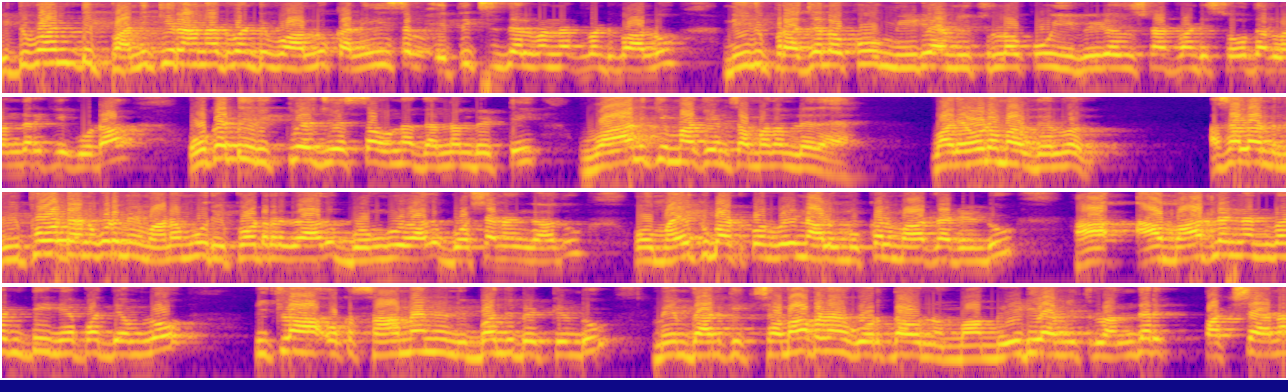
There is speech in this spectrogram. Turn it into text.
ఇటువంటి పనికి రానటువంటి వాళ్ళు కనీసం ఎథిక్స్ తెలియనటువంటి వాళ్ళు నేను ప్రజలకు మీడియా మిత్రులకు ఈ వీడియో చూసినటువంటి సోదరులందరికీ కూడా ఒకటి రిక్వెస్ట్ చేస్తా ఉన్న దండం పెట్టి వానికి మాకేం సంబంధం లేదా? వాడు ఎవడో మాకు తెలియదు అసలు అది రిపోర్ట్ అని కూడా మేము అనము. రిపోర్టర్ కాదు బొంగు కాదు భూషణం కాదు. ఓ మైక్ పట్టుకొని పోయి నాలుగు ముక్కలు మాట్లాడిండు. ఆ మాట్లాడినటువంటి నేపథ్యంలో ఇట్లా ఒక సామాన్యుని ఇబ్బంది పెట్టిండు. మేము దానికి క్షమాపణ కోరుతా ఉన్నాం. మా మీడియా మిత్రులందరి పక్షాన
